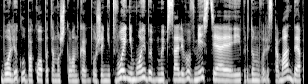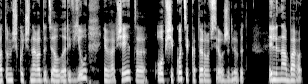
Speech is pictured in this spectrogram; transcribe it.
более глубоко, потому что он как бы уже не твой, не мой, мы писали его вместе и придумывали с командой, а потом еще куча народу делала ревью, и вообще это общий котик, которого все уже любят. Или наоборот?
